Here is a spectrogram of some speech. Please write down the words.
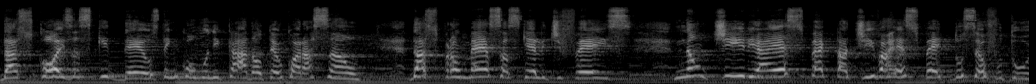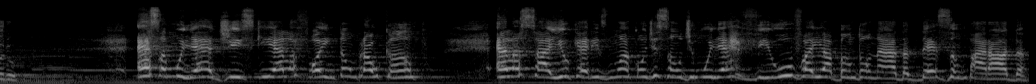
das coisas que Deus tem comunicado ao teu coração, das promessas que Ele te fez. Não tire a expectativa a respeito do seu futuro. Essa mulher diz que ela foi então para o campo. Ela saiu, queridos, numa condição de mulher viúva e abandonada, desamparada.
